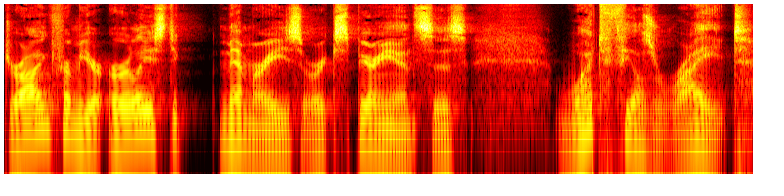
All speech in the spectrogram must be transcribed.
Drawing from your earliest memories or experiences, what feels right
